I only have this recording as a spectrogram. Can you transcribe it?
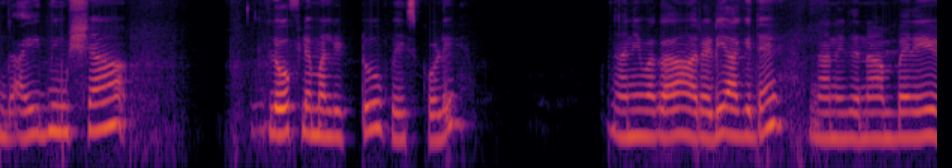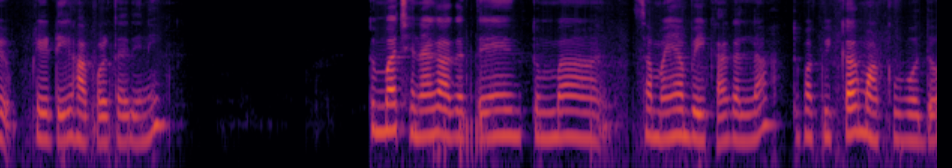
ಒಂದು ಐದು ನಿಮಿಷ ಲೋ ಫ್ಲೇಮಲ್ಲಿಟ್ಟು ಬೇಯಿಸ್ಕೊಳ್ಳಿ. ನಾನಿವಾಗ ರೆಡಿ ಆಗಿದೆ. ನಾನು ಇದನ್ನು ಬೇರೆ ಪ್ಲೇಟಿಗೆ ಹಾಕ್ಕೊಳ್ತಾ ಇದ್ದೀನಿ. ತುಂಬ ಚೆನ್ನಾಗಾಗತ್ತೆ. ತುಂಬ ಸಮಯ ಬೇಕಾಗಲ್ಲ. ತುಂಬ ಕ್ವಿಕ್ಕಾಗಿ ಮಾಡ್ಕೋಬೋದು.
